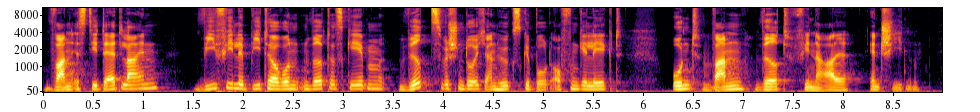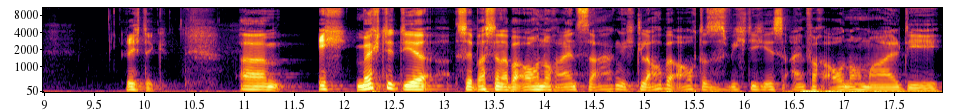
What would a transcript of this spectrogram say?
Wann ist die Deadline? Wie viele Bieterrunden wird es geben? Wird zwischendurch ein Höchstgebot offengelegt? Und wann wird final entschieden? Richtig. Ähm, ich möchte dir, Sebastian, aber auch noch eins sagen. Ich glaube auch, dass es wichtig ist, einfach auch nochmal die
